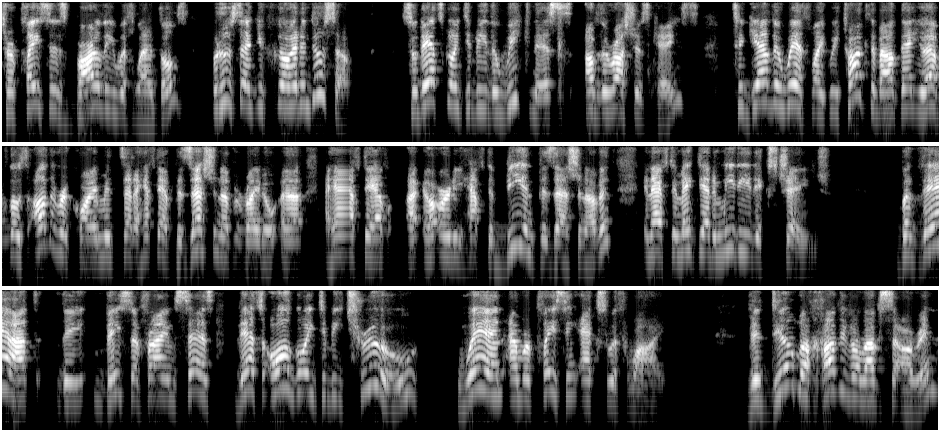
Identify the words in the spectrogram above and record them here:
to replace his barley with lentils, but who said you could go ahead and do so? So that's going to be the weakness of the Rosh's case together with, like we talked about, that you have those other requirements that I have to have possession of it right. Uh, I have to have, I already have to be in possession of it, and I have to make that immediate exchange. But that, the Beis Ephraim says, that's all going to be true when I'm replacing X with Y. The Dilma Chaviv Alav Sa'arin,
